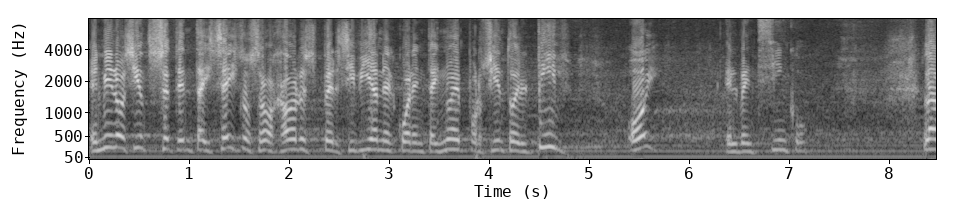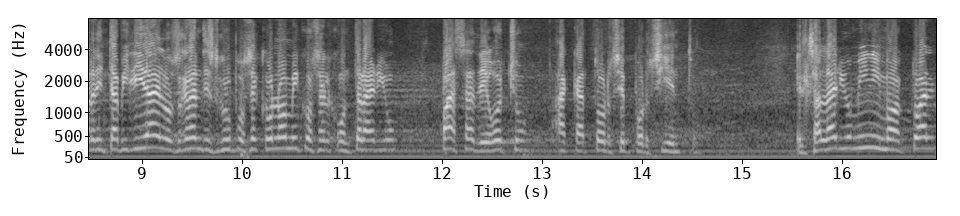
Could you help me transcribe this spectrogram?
En 1976 los trabajadores percibían el 49% del PIB, hoy el 25%. La rentabilidad de los grandes grupos económicos, al contrario, pasa de 8 a 14%. El salario mínimo actual,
